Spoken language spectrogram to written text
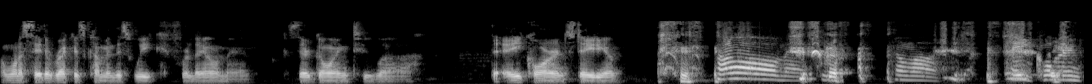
I want to say the record's coming this week for Leon, man, because they're going to uh, the Acorn Stadium. oh man, come on, Acorn.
